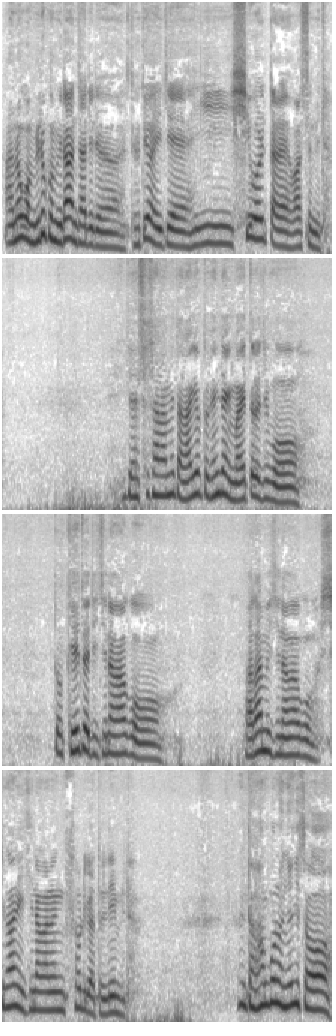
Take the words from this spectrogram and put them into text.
안 오고 미루고 미루한 자리를 드디어 이제 이 10월 달에 왔습니다. 이제 수산합니다. 낙엽도 굉장히 많이 떨어지고 또 계절이 지나가고 바람이 지나가고 시간이 지나가는 소리가 들립니다. 일단 항구는 여기서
